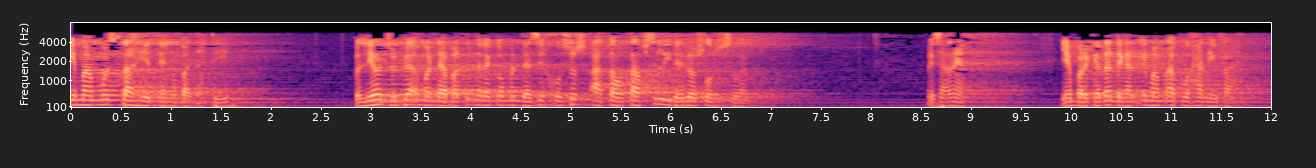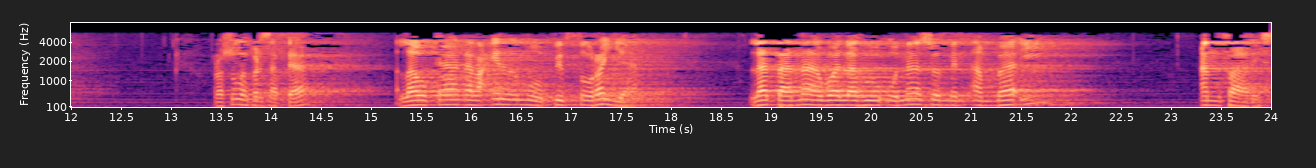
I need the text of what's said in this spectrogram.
Imam Mustahid yang keempat tadi Beliau juga mendapatkan rekomendasi khusus Atau tafsili dari Rasulullah Misalnya yang berkaitan dengan Imam Abu Hanifah. Rasulullah bersabda, "Lau kana al-ilmu bithuraya latana walahu unasun min ambai an Faris."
